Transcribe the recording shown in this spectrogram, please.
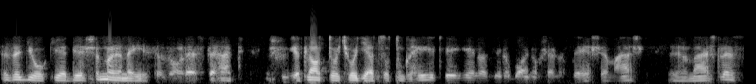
ez egy jó kérdés, nagyon nehéz szezon lesz, tehát és független attól, hogy hogy játszottunk a hétvégén, azért a bajnokság az teljesen más, más lesz.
